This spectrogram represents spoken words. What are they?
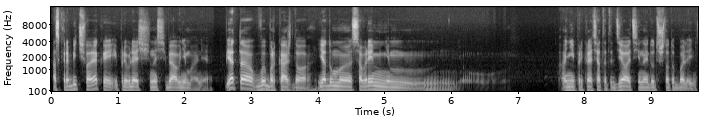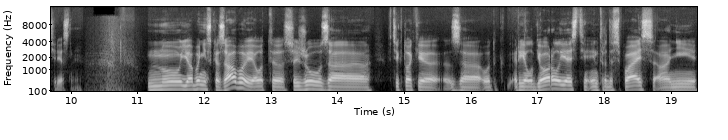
оскорбить человека и привлечь на себя внимание. Это выбор каждого. Я думаю, со временем они прекратят это делать и найдут что-то более интересное. Ну, я бы не сказал бы. Я вот э, слежу за в ТикТоке за вот Real Girl есть, Enter the Spice, они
